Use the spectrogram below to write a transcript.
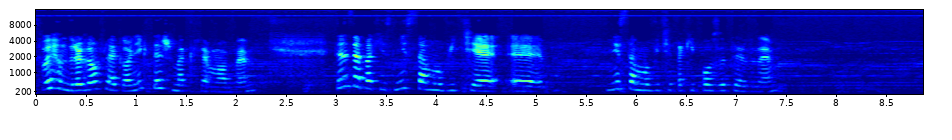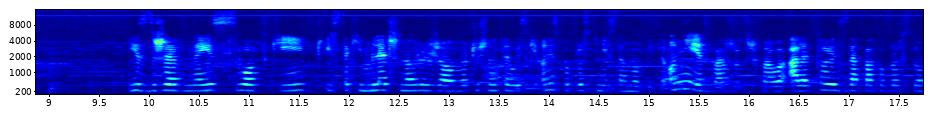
Swoją drogą flakonik też ma kremowy. Ten zapach jest niesamowicie, e, niesamowicie taki pozytywny. Jest drzewny, jest słodki, jest taki mleczno-ryżowy, czuć nutę whisky. On jest po prostu niesamowity. On nie jest bardzo trwały, ale to jest zapach po prostu...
